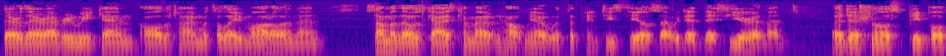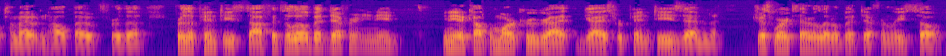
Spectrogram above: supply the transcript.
they're there every weekend, all the time with the late model, and then some of those guys come out and help me out with the Pinty's deals that we did this year, and then additional people come out and help out for the for the Pinty stuff. It's a little bit different. You need you need a couple more crew guys for Pinties, and just works out a little bit differently. So,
